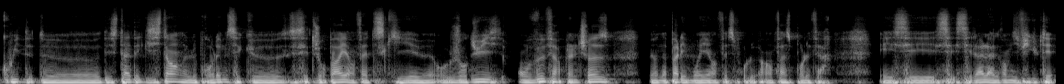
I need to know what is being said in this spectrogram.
quid de, des stades existants Le problème, c'est que c'est toujours pareil en fait. Ce qui est aujourd'hui, on veut faire plein de choses, mais on n'a pas les moyens en le, en face pour le faire. Et c'est là la grande difficulté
